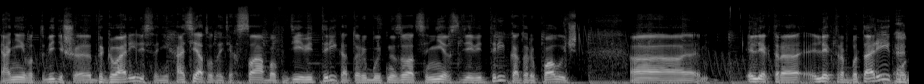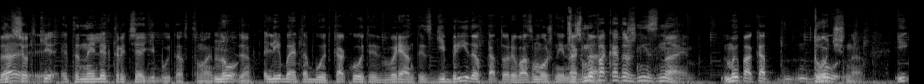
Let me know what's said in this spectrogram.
они, вот видишь, э, договорились, они хотят вот этих сабов 9.3, который будет называться Невс 9.3, который получит э, электро, электробатарейку. Это да, все-таки это на электротяге будет автомобиль, ну, да? либо это будет какой-то вариант из гибридов, который, возможно, иногда... То есть мы пока даже не знаем. Мы пока... ну, Точно. И-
